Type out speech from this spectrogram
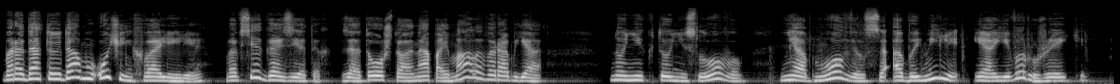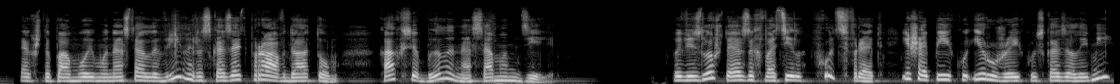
Бородатую даму очень хвалили во всех газетах за то, что она поймала воробья, но никто ни словом не обмолвился об Эмиле и о его ружейке. Так что, по-моему, настало время рассказать правду о том, как все было на самом деле. «Повезло, что я захватил Фульцфред и шапейку, и ружейку», — сказал Эмиль,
